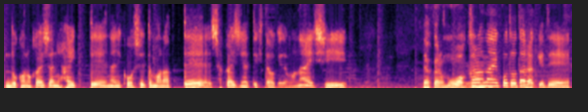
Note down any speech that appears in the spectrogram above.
どこの会社に入って何か教えてもらって社会人やってきたわけでもないしだからもう分からないことだらけで、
